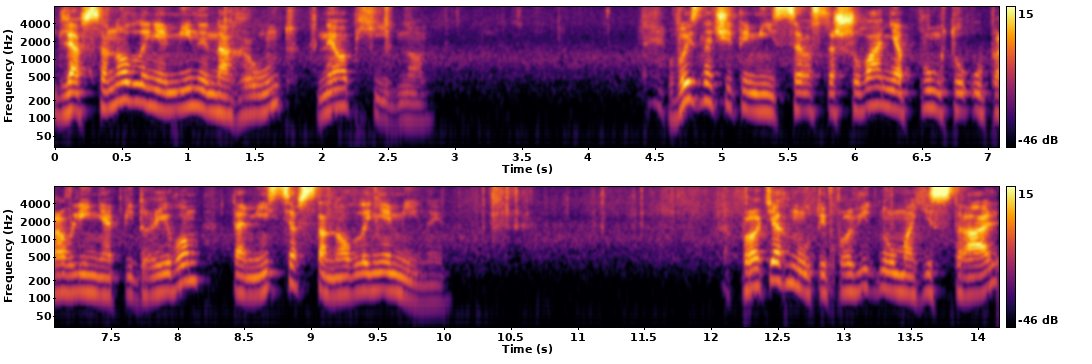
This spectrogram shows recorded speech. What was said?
Для встановлення міни на ґрунт необхідно визначити місце розташування пункту управління підривом та місця встановлення міни. Протягнути провідну магістраль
